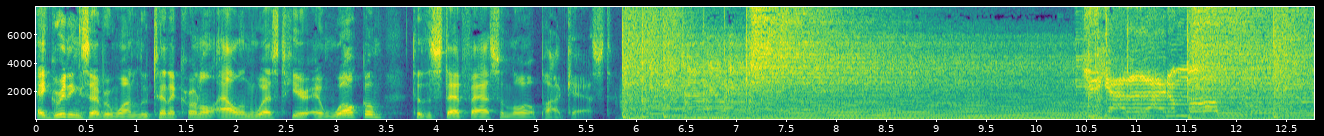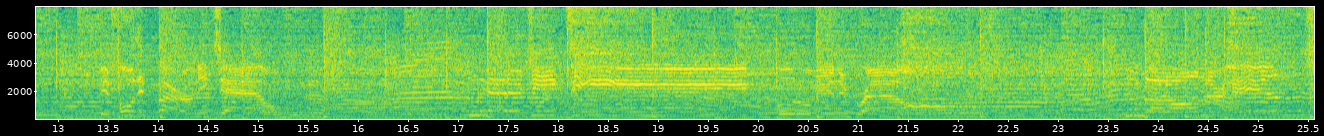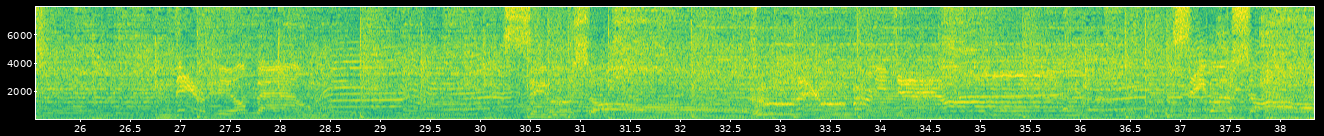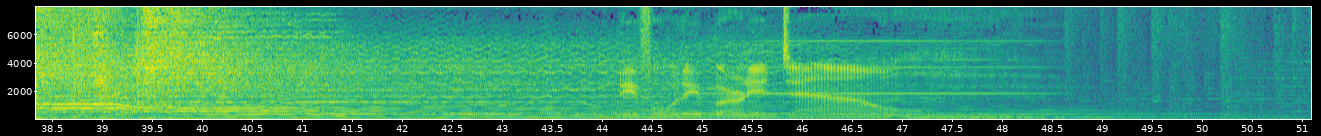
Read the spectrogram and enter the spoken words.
Hey, greetings, everyone. Lieutenant Colonel Allen West here, and welcome to the Steadfast and Loyal podcast. You gotta light them up before they burn it down. Save us all. Before they burn it down.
